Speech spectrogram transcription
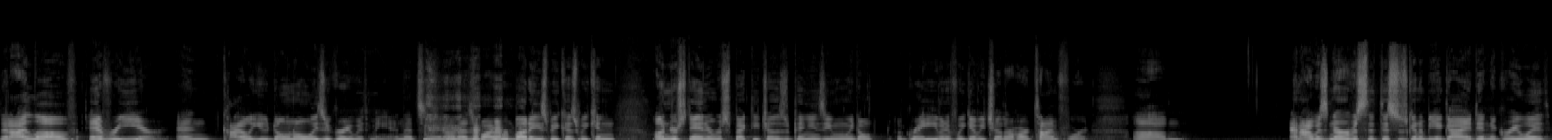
that I love every year. And Kyle, you don't always agree with me, and that's you know that's why we're buddies because we can understand and respect each other's opinions even when we don't agree, even if we give each other a hard time for it. Um, and I was nervous that this was going to be a guy I didn't agree with.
